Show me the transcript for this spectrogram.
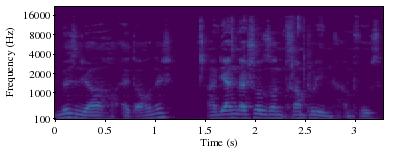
Müssen die auch halt auch nicht. Aber die haben da schon so ein Trampolin am Fuß.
